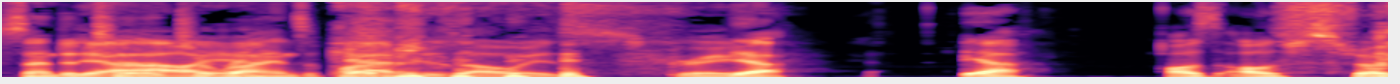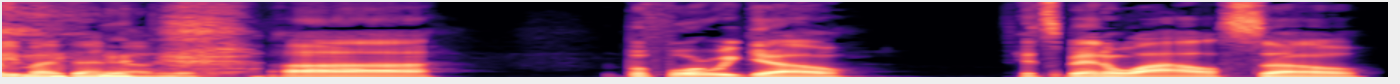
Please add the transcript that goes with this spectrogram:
Send it yeah, to, oh, to yeah. Ryan's Cash is always great. yeah. Yeah. I'll, I'll show you my Venmo here. Uh, before we go, it's been a while, so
